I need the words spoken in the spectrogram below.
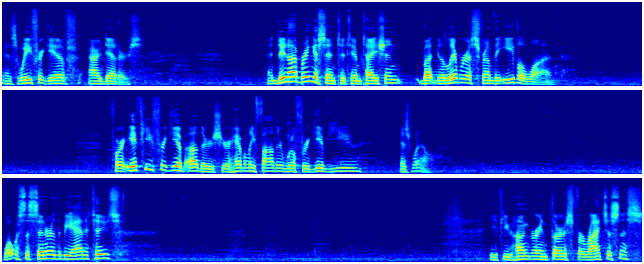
as we forgive our debtors. And do not bring us into temptation, but deliver us from the evil one. For if you forgive others, your heavenly Father will forgive you as well. What was the center of the Beatitudes? If you hunger and thirst for righteousness,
